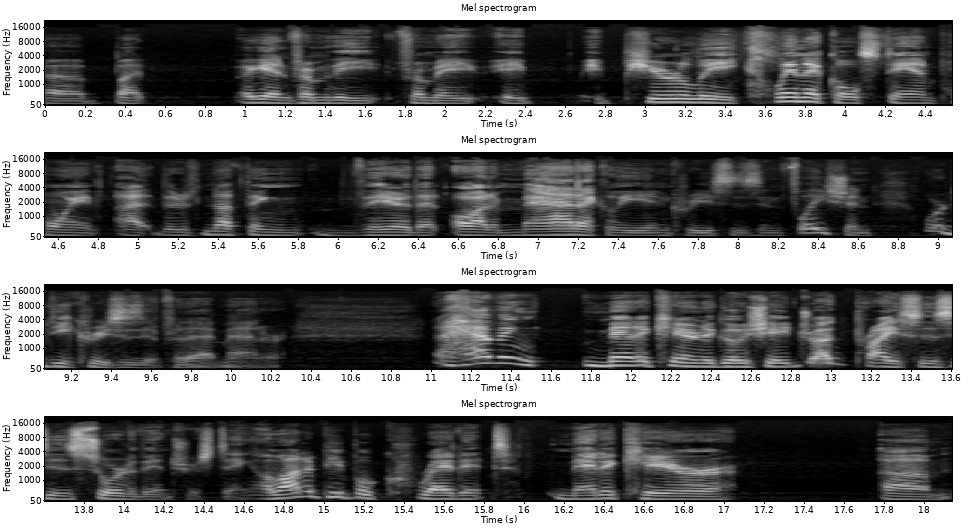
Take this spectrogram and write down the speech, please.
uh, but again, from the from a, a, a purely clinical standpoint, I, there's nothing there that automatically increases inflation or decreases it for that matter. Having Medicare negotiate drug prices is sort of interesting. A lot of people credit Medicare um,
